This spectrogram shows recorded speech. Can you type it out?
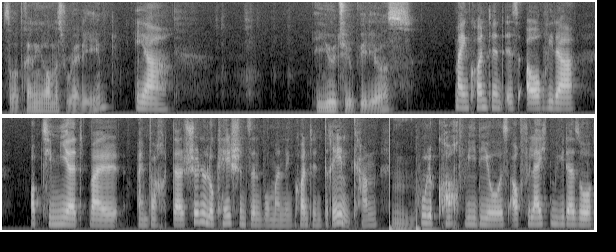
So, Trainingraum ist ready. Ja, YouTube-Videos. mein Content ist auch wieder optimiert, weil einfach da schöne Locations sind, wo man den Content drehen kann. Coole Kochvideos, auch vielleicht wieder so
